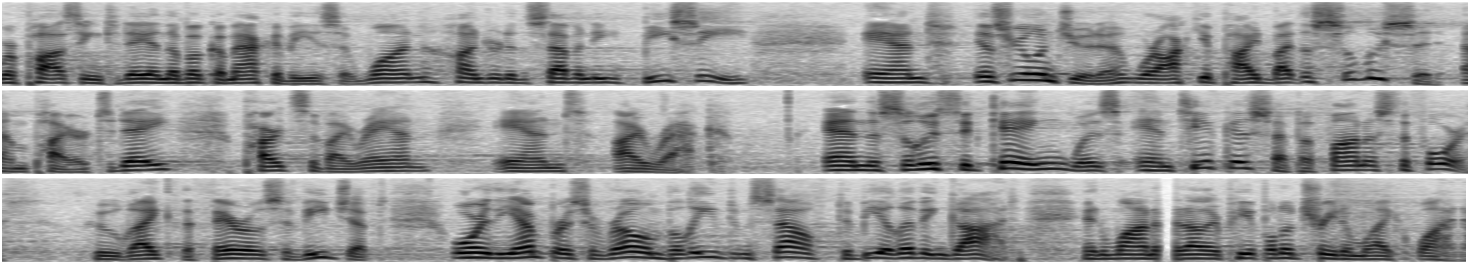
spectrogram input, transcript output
We're pausing today in the book of Maccabees at 170 BC and Israel and Judah were occupied by the Seleucid Empire, today parts of Iran and Iraq. And the Seleucid king was Antiochus Epiphanes IV, who, like the pharaohs of Egypt or the emperors of Rome, believed himself to be a living God and wanted other people to treat him like one.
